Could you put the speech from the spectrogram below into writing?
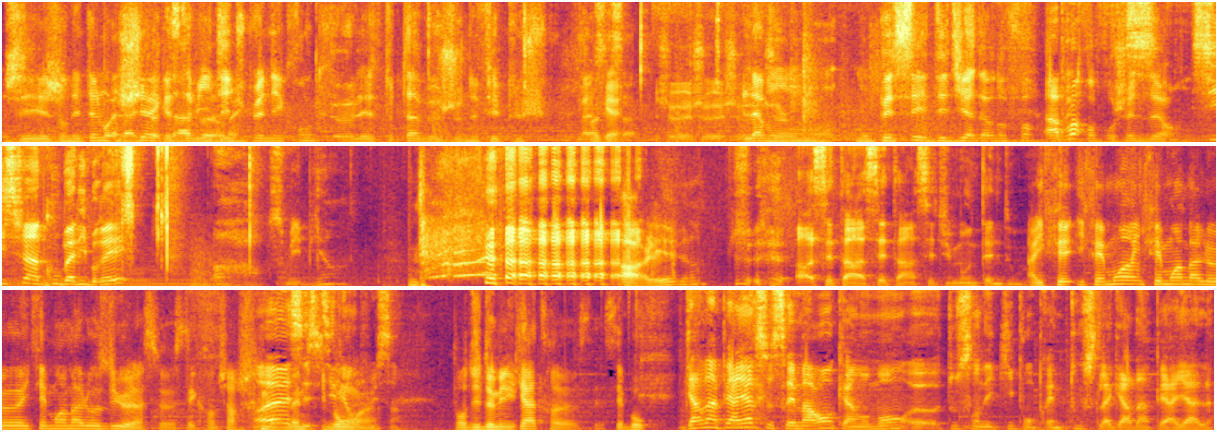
j'ai- j'en ai tellement Ouais, chié avec la l'altotable, stabilité ouais. du plein écran que les tables je ne fais plus. Bah, Ok. c'est ça. Je, je, je, Là, je- mon, mon PC est dédié à Dawn of War pour Après- les trois prochaines heures. S'il se fait un coup balibré... Oh, on se met bien. Ah, allez. Ah c'est un... C'est un... C'est une Mountain Dew. Ah, il fait, il fait moins, il fait moins mal, euh, il fait moins mal aux yeux là, ce, cet écran de chargement. Ouais, Même c'est si bon, en euh, plus. hein. pour du 2004, euh, c'est- c'est beau. Garde impériale, ce serait marrant qu'à un moment, euh, tous en équipe, on prenne tous la garde impériale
